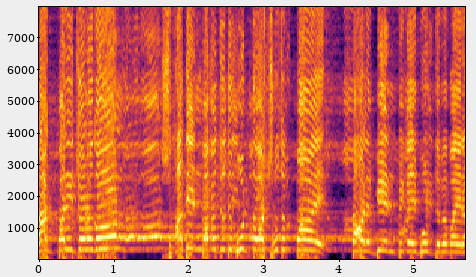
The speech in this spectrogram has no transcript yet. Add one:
নাগবাড়ির জনগণ স্বাধীনভাবে যদি ভোট দেওয়ার সুযোগ পায় তাহলে বিএনপিকেই ভোট দেবে বাইরে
